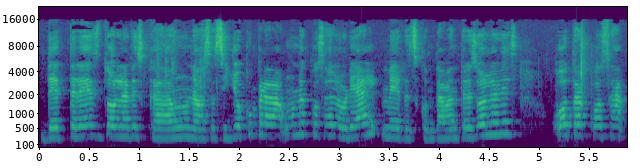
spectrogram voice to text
de 3 dólares cada una. O sea, si yo compraba una cosa de L'Oreal, me descontaban 3 dólares. Otra cosa,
